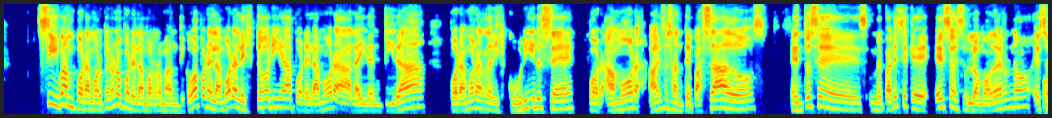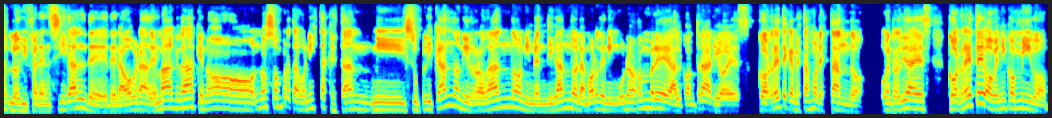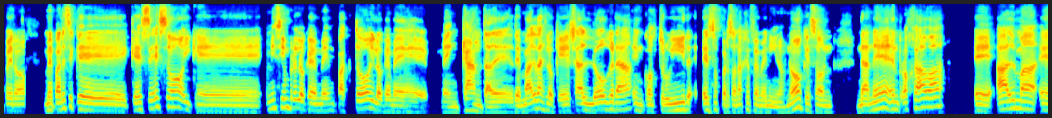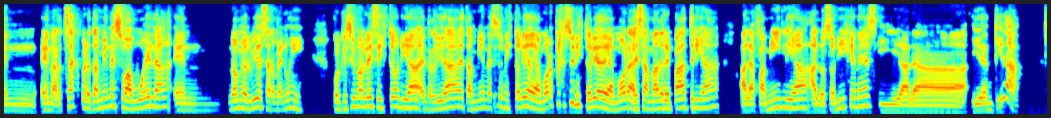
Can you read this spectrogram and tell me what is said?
sí van por amor, pero no por el amor romántico. Va por el amor a la historia, por el amor a la identidad, por amor a redescubrirse, por amor a esos antepasados. Entonces, me parece que eso es lo moderno, eso es lo diferencial de, de la obra de Magda, que no, no, son protagonistas que están ni suplicando, ni rogando, ni mendigando el amor de ningún hombre, al contrario, es correte que me estás molestando, o en realidad es correte o vení conmigo, pero me parece que, que, es eso y que a mí siempre lo que me impactó y lo que me, me encanta de, de, Magda es lo que ella logra en construir esos personajes femeninos, ¿no? Que son Nané en Rojava, eh, Alma en, en Artsakh, pero también es su abuela en No me olvides Armenui. Porque si uno lee esa historia, en realidad también es una historia de amor, pero es una historia de amor a esa madre patria, a la familia, a los orígenes y a la identidad.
